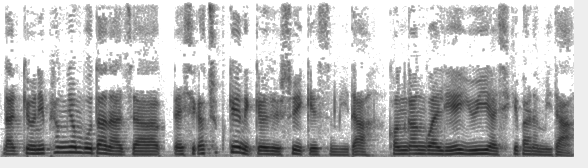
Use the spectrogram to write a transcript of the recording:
낮 기온이 평년보다 낮아 날씨가 춥게 느껴질 수 있겠습니다. 건강 관리에 유의하시기 바랍니다.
